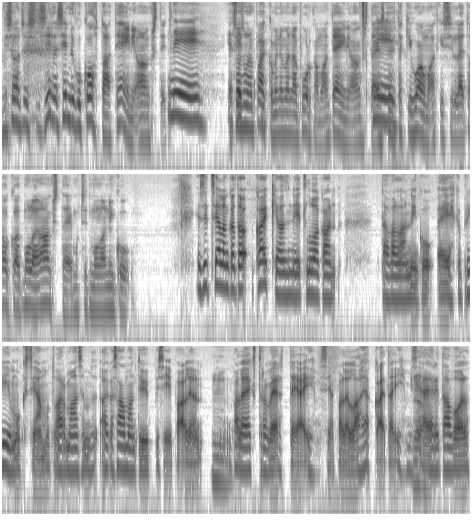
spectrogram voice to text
Niin se on siis, siinä, siinä niin kuin kohtaa teini-angstit. niin. Ja se on semmoinen paikka, minne mennään purkamaan teini-angsteja. Ja Niin. sitten yhtäkkiä huomaatkin silleen, että ok, että mulla on angsteja, mutta sitten mulla on niinku... Ja sitten siellä on, kato, kaikki on niitä luokan tavallaan, niin kuin, ei ehkä priimuksia, mutta varmaan semmoisia aika samantyyppisiä paljon, Mm. paljon ekstrovertteja ihmisiä, paljon lahjakkaita ihmisiä Joo. eri tavoilla.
